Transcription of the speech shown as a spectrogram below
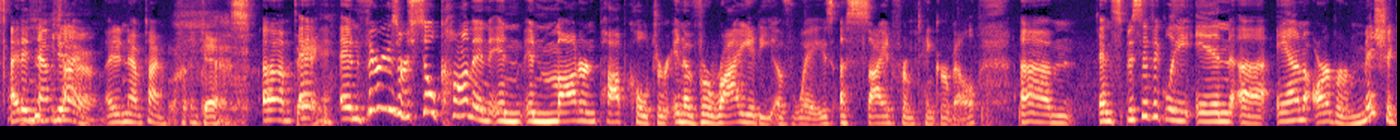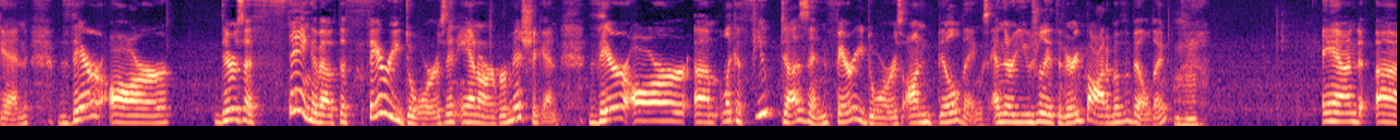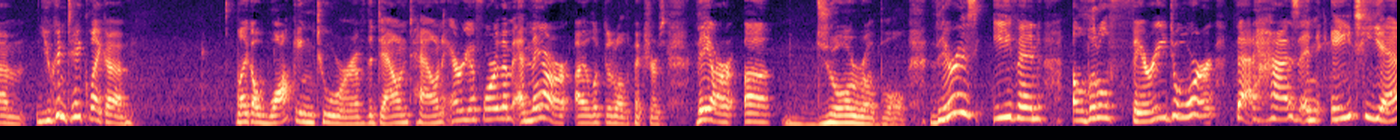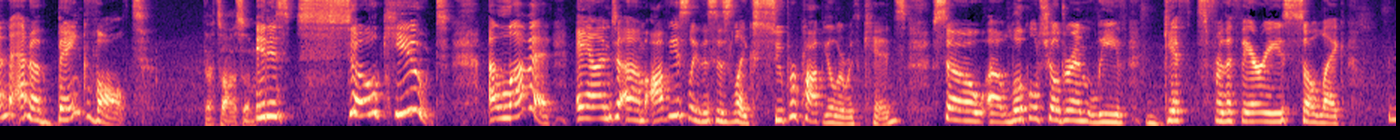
I didn't have Yeah. time. I didn't have time. I guess. Um, and, and fairies are still common in, in modern pop culture in a variety of ways, aside from Tinkerbell. Um, and specifically in uh, Ann Arbor, Michigan, there are there's a thing about the fairy doors in Ann Arbor, Michigan. There are um, like a few dozen fairy doors on buildings, and they're usually at the very bottom of a building. And um, you can take like a like a walking tour of the downtown area for them and they are i looked at all the pictures they are adorable there is even a little fairy door that has an atm and a bank vault That's awesome. it is so cute. I love it. And um, obviously, this is like super popular with kids. So, uh, local children leave gifts for the fairies. So, like,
